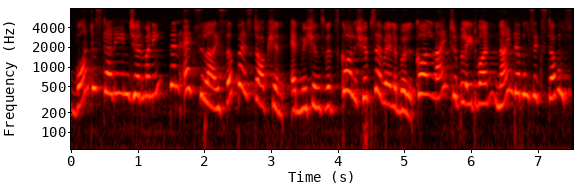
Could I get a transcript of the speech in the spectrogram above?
Want to study in Germany? Then Excella is the best option. Admissions with scholarships available. Call 9881 96666.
